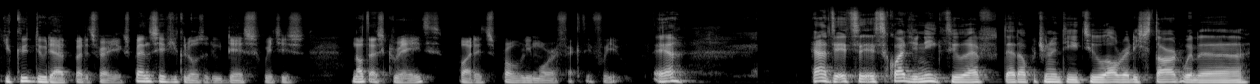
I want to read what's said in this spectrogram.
you could do that but it's very expensive. You could also do this which is not as great but it's probably more effective for you. Yeah yeah it's it's quite unique to have that opportunity to already start with a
